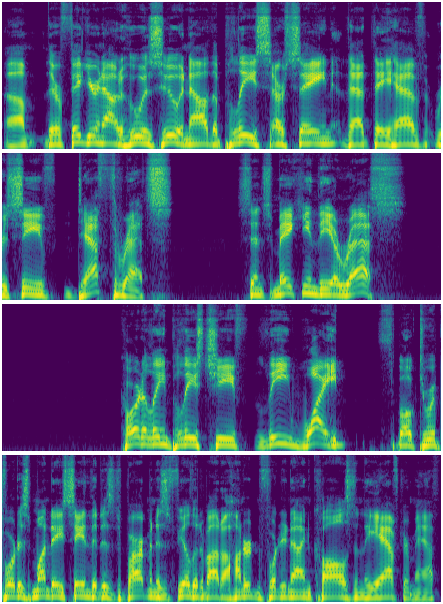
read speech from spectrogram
Um, they're figuring out who is who, and now the police are saying that they have received death threats since making the arrests. Coeur d'Alene Police Chief Lee White spoke to reporters Monday saying that his department has fielded about 149 calls in the aftermath.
